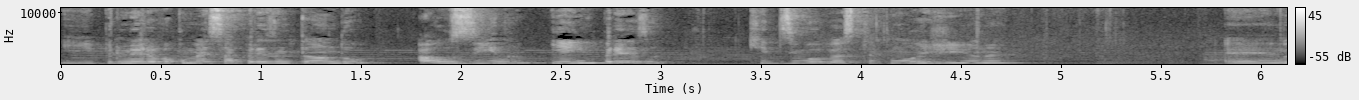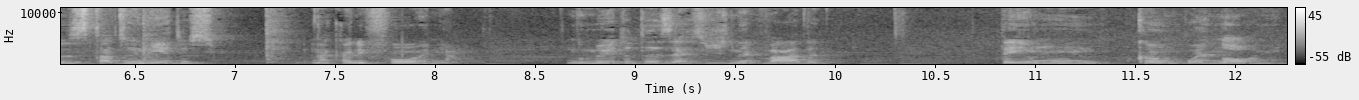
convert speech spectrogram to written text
E primeiro eu vou começar apresentando a usina e a empresa que desenvolveu essa tecnologia, né? É, nos Estados Unidos, na Califórnia, no meio do deserto de Nevada, tem um campo enorme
